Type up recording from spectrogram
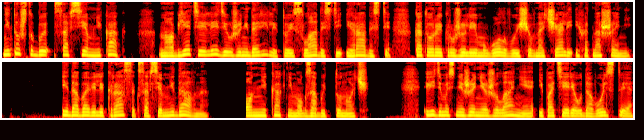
Не то чтобы совсем никак, но объятия леди уже не дарили той сладости и радости, которые кружили ему голову еще в начале их отношений. И добавили красок совсем недавно. Он никак не мог забыть ту ночь. Видимо, снижение желания и потеря удовольствия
